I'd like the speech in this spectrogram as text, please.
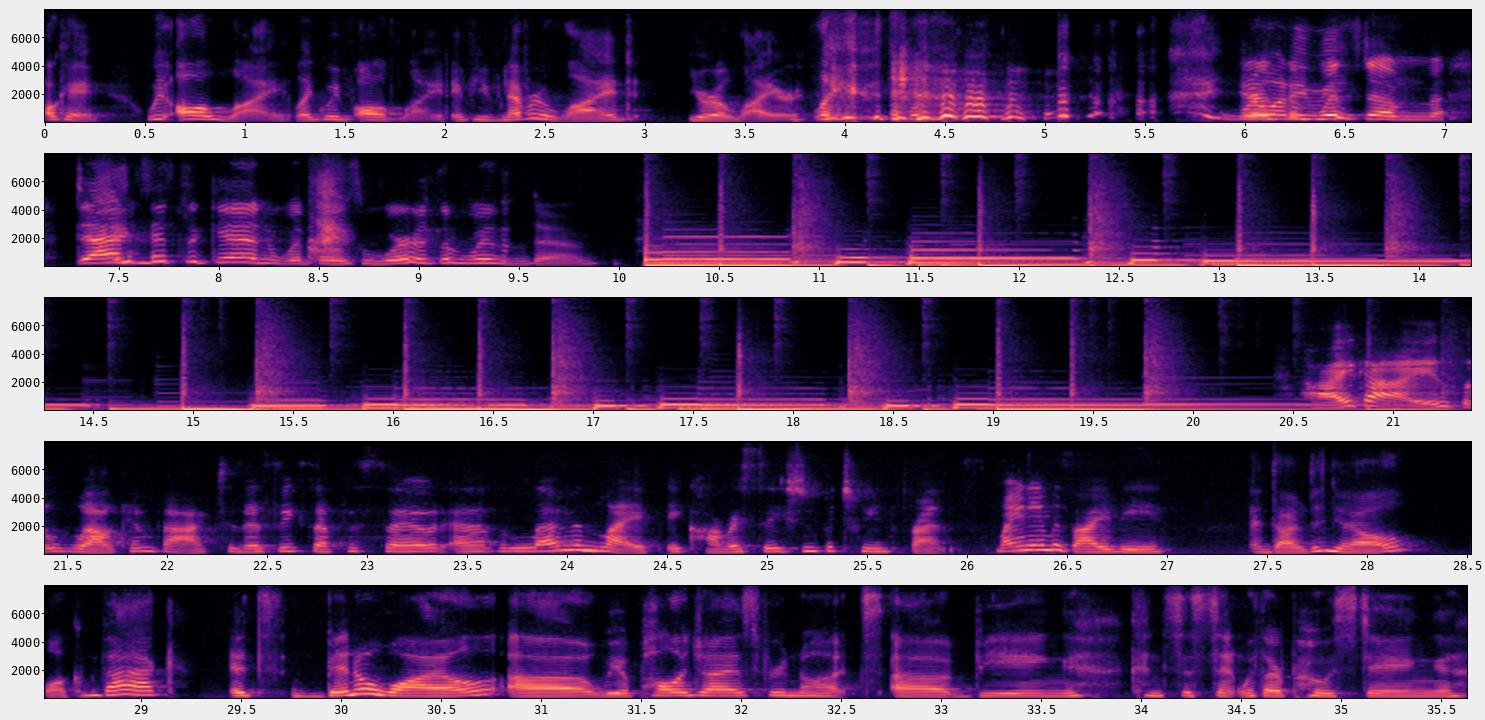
okay, we all lie. Like we've all lied. If you've never lied, you're a liar. Like you know words of I mean? wisdom. Dan hits again with those words of wisdom. Hi, guys. Welcome back to this week's episode of Lemon Life, a conversation between friends. My name is Ivy. And I'm Danielle. Welcome back. It's been a while. Uh, we apologize for not uh, being consistent with our posting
